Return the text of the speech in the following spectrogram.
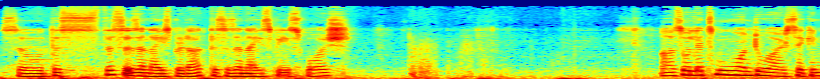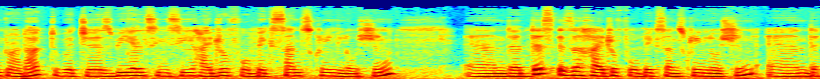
So this this is a nice product. This is a nice face wash. Uh, so let's move on to our second product which is VLCC hydrophobic sunscreen lotion. And uh, this is a hydrophobic sunscreen lotion. And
